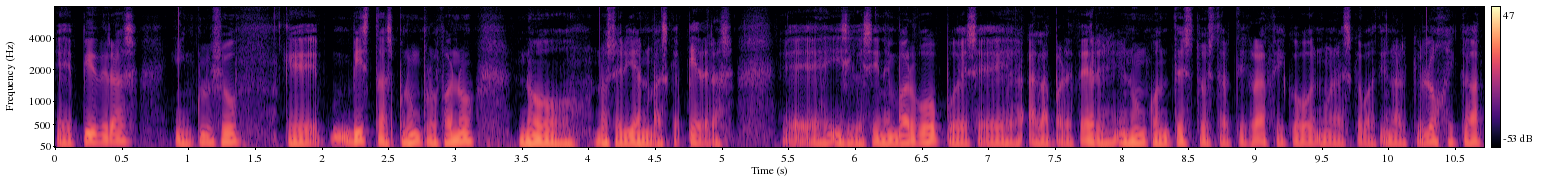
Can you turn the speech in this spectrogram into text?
eh, piedras, incluso que vistas por un profano no, no serían más que piedras. y que sin embargo, pues al aparecer en un contexto estratigráfico, en una excavación arqueológica,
